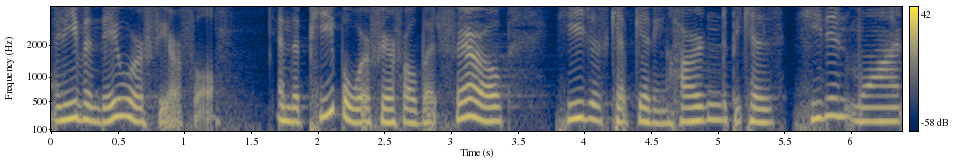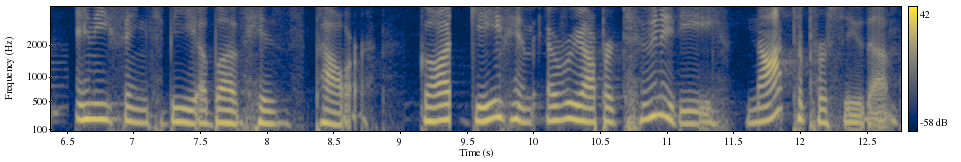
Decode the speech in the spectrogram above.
And even they were fearful, and the people were fearful. But Pharaoh, he just kept getting hardened because he didn't want anything to be above his power. God gave him every opportunity not to pursue them.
